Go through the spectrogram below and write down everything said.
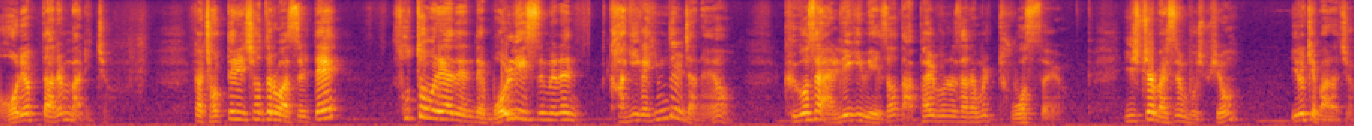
어렵다는 말이죠. 그러니까 적들이 쳐들어왔을 때 소통을 해야 되는데 멀리 있으면은 가기가 힘들잖아요. 그것을 알리기 위해서 나팔 부는 사람을 두었어요. 20절 말씀을 보십시오. 이렇게 말하죠.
